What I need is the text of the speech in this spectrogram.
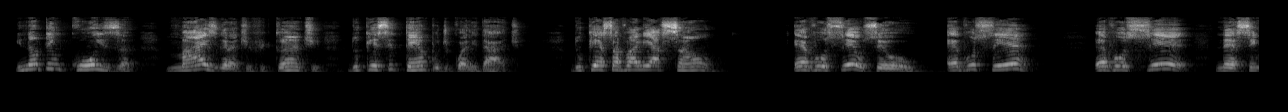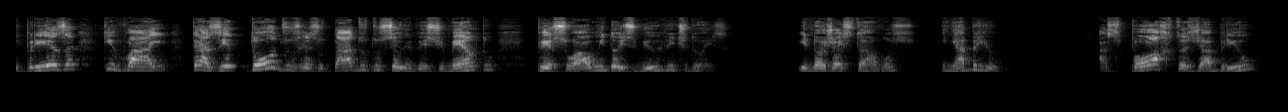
E não tem coisa mais gratificante do que esse tempo de qualidade, do que essa avaliação. É você o seu, é você. É você nessa empresa que vai trazer todos os resultados do seu investimento pessoal em 2022. E nós já estamos em abril. As portas de abril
